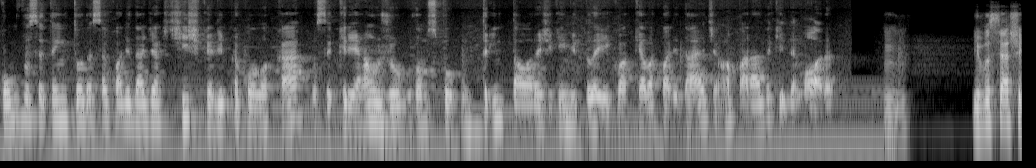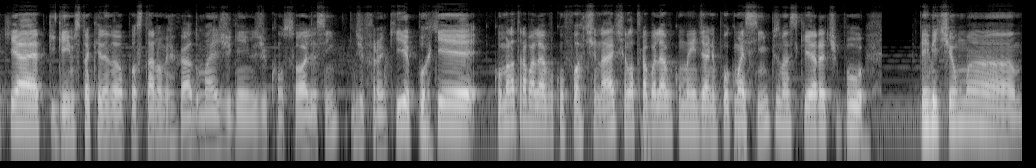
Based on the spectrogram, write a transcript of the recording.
como você tem toda essa qualidade artística ali para colocar, você criar um jogo, vamos supor, com 30 horas de gameplay com aquela qualidade, é uma parada que demora. Uhum. E você acha que a Epic Games está querendo apostar no mercado mais de games de console, assim, de franquia? Porque, como ela trabalhava com Fortnite, ela trabalhava com uma engine um pouco mais simples, mas que era, tipo, permitia uma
